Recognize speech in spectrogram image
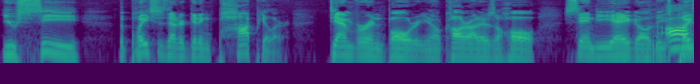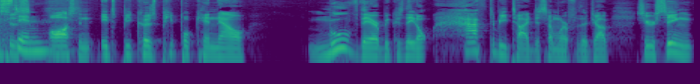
you see the places that are getting popular. Denver and Boulder, you know, Colorado as a whole, San Diego, these places, Austin. Austin, it's because people can now move there because they don't have to be tied to somewhere for their job. So you're seeing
